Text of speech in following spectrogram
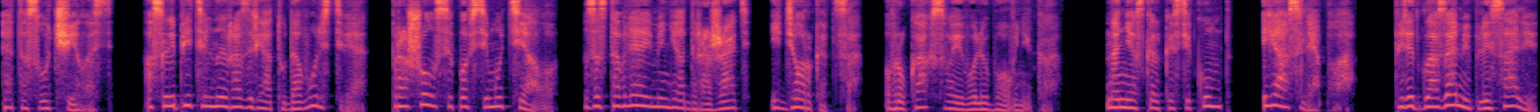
это случилось. Ослепительный разряд удовольствия прошелся по всему телу, заставляя меня дрожать и дергаться в руках своего любовника. На несколько секунд я ослепла. Перед глазами плясали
